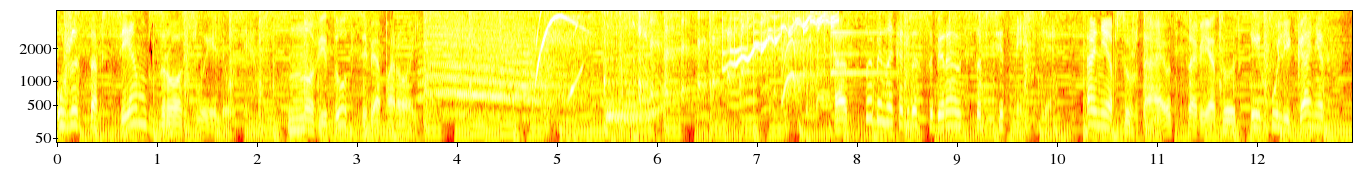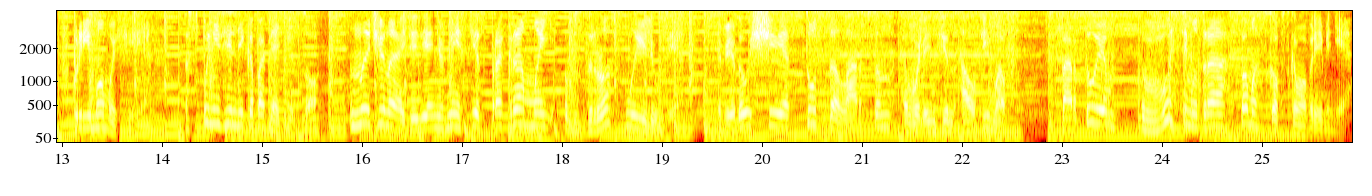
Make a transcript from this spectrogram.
уже совсем взрослые люди. Но ведут себя порой – Особенно, когда собираются все вместе. Они обсуждают, советуют и хулиганят в прямом эфире. С понедельника по пятницу. Начинайте день вместе с программой «Взрослые люди». Ведущие Тутта Ларсон, Валентин Алфимов. Стартуем в 8 утра по московскому времени.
